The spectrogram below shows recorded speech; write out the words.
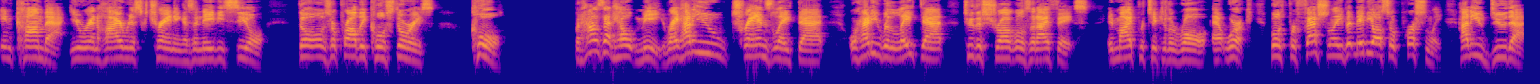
in combat, you were in high risk training as a Navy SEAL. Those are probably cool stories. Cool. But how does that help me, right? How do you translate that or how do you relate that to the struggles that I face? in my particular role at work, both professionally, but maybe also personally? How do you do that?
